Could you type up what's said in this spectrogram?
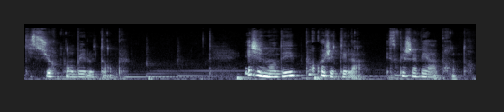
qui surplombait le temple. Et j'ai demandé pourquoi j'étais là et ce que j'avais à apprendre.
